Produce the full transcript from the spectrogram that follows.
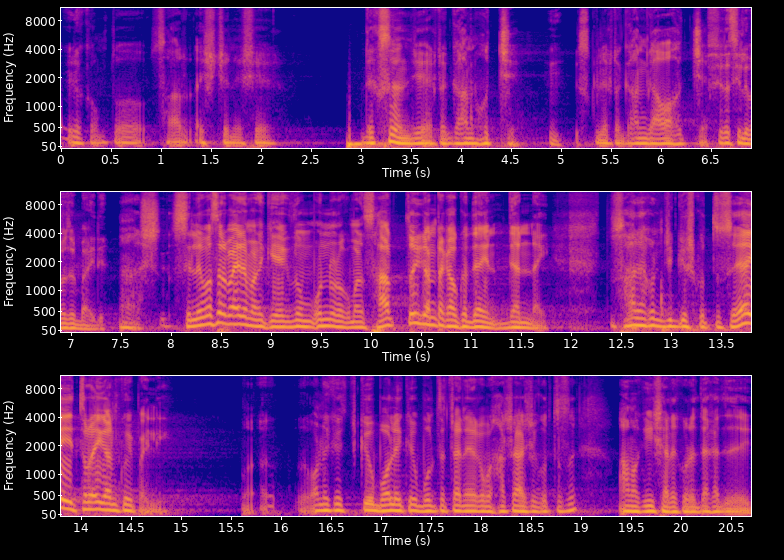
এরকম তো স্যার এসছেন এসে দেখছেন যে একটা গান হচ্ছে। স্কুলে একটা গান গাওয়া হচ্ছে। সেটা সিলেবাসের বাইরে। হ্যাঁ, সিলেবাসের বাইরে মানে কি? একদম অন্যরকম মানে স্যার তো এই গানটা কাউকে দেন দেন নাই। তো স্যার এখন জিজ্ঞেস করতেছে এই তোরা এই গান কই পাইলি? অনেকে কেউ বলে কেউ বলতে চায় না এরকম হাসাহাসি করতেছে। আমাকে ইশারে করে দেখা যায়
